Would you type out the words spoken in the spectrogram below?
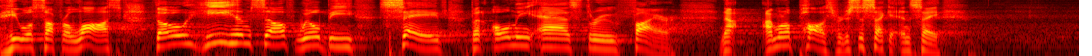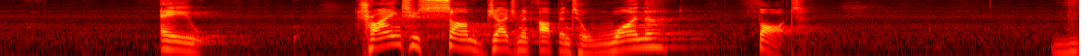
he will suffer loss, though he himself will be saved, but only as through fire. Now, I'm going to pause for just a second and say, a trying to sum judgment up into one thought. Th-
